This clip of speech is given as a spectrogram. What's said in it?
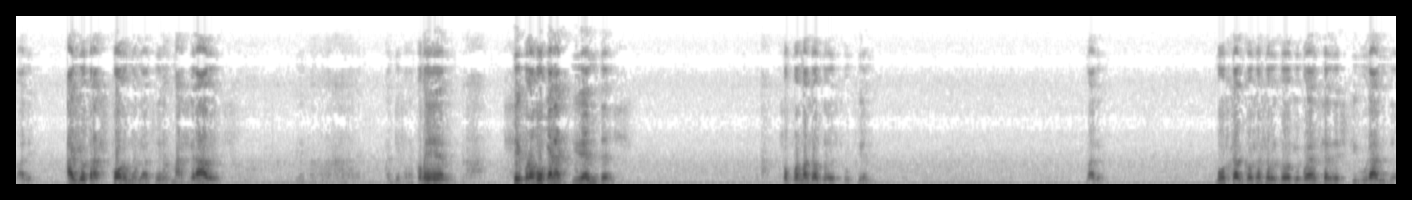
¿Vale? Hay otras fórmulas ¿eh? más graves. Empiezan a comer, se provocan accidentes. Son formas de autodestrucción. ¿Vale? Buscan cosas sobre todo que puedan ser desfigurantes.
